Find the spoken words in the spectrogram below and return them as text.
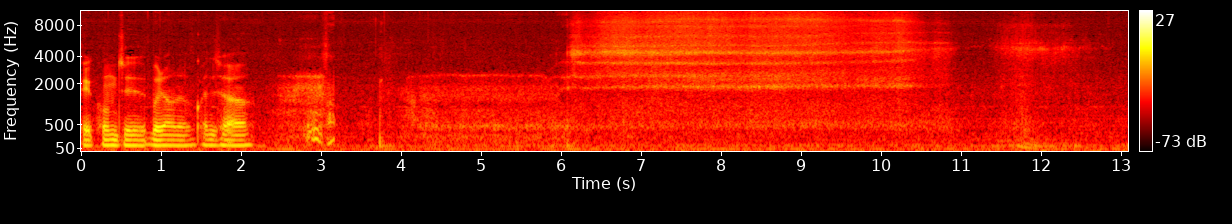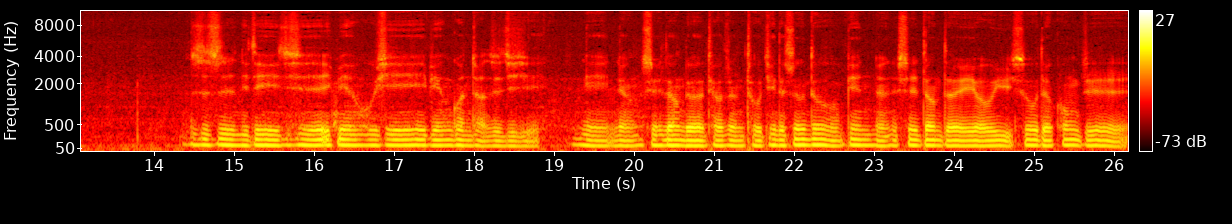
可以控制不让人观察。只是你第一次一边呼吸一边观察自己，你能适当的调整吐气的速度，便能适当的有语速的控制。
